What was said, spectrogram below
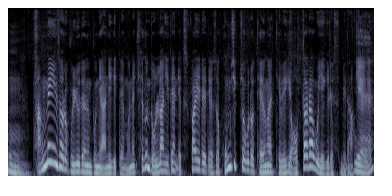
음. 당내 인사로 분류되는 분이 아니기 때문에 최근 논란이 된 엑스파일에 대해서 공식적으로 대응할 계획이 없다라고 얘기를 했습니다. 예.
